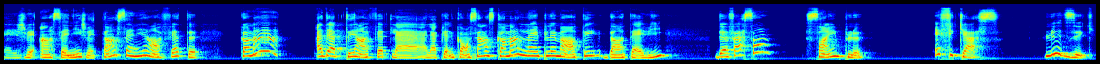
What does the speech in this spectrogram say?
euh, je vais enseigner, je vais t'enseigner en fait comment adapter en fait la, pleine conscience, comment l'implémenter dans ta vie de façon simple, efficace, ludique,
